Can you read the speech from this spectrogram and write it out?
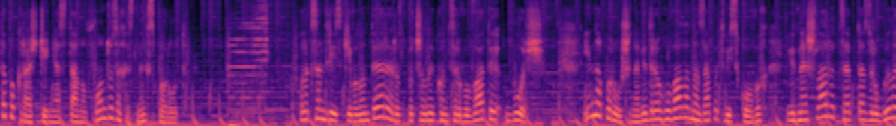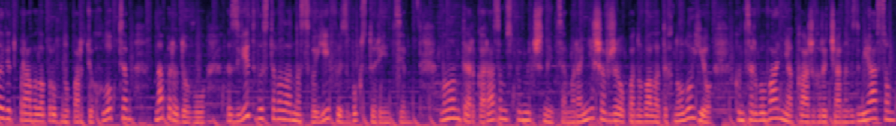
та покращення стану фонду захисних споруд. Олександрійські волонтери розпочали консервувати борщ. Інна Порошина відреагувала на запит військових, віднайшла рецепт та зробила відправила пробну партію хлопцям на передову. Звіт виставила на своїй Фейсбук-сторінці. Волонтерка разом з помічницями раніше вже опанувала технологію консервування каш гречаних з м'ясом,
